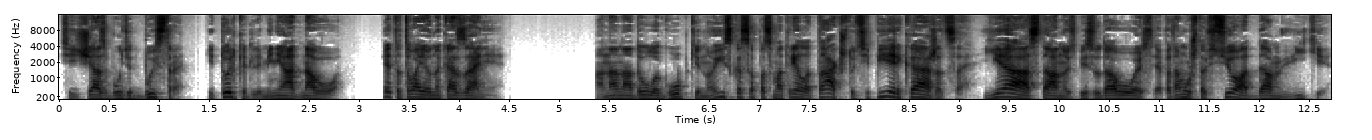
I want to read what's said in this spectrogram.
Сейчас будет быстро, и только для меня одного. Это твое наказание. Она надула губки, но искоса посмотрела так, что теперь, кажется, я останусь без удовольствия, потому что все отдам Вике.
